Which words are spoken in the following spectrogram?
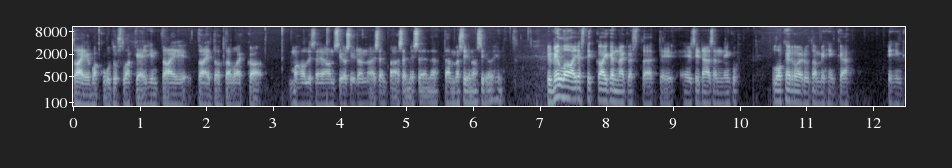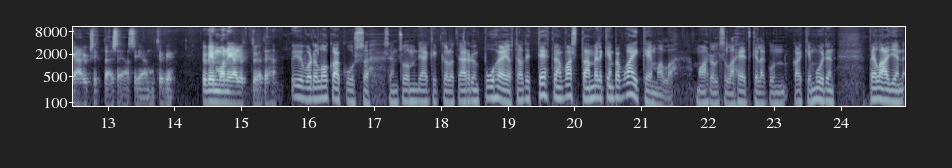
tai vakuutuslakeihin tai, tai tota vaikka mahdolliseen ansiosidonnaisen pääsemiseen ja tämmöisiin asioihin. Hyvin laajasti kaiken näköistä, että ei, ei sinänsä niin kuin lokeroiduta mihinkään, mihinkään yksittäiseen asiaan, mutta hyvin, hyvin monia juttuja tehdään. Viime vuoden lokakuussa sen Suomen jääkiekkoilut ryn puheenjohtaja otit tehtävän vastaan melkeinpä vaikeimmalla mahdollisella hetkellä, kun kaikkien muiden pelaajien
